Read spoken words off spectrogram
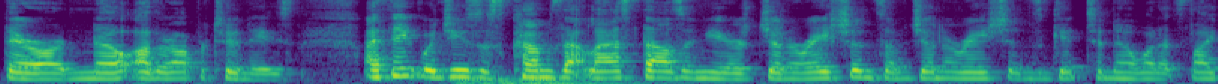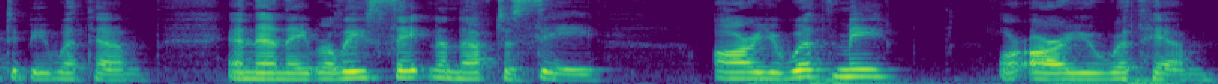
There are no other opportunities. I think when Jesus comes that last thousand years, generations of generations get to know what it's like to be with him. And then they release Satan enough to see are you with me or are you with him?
